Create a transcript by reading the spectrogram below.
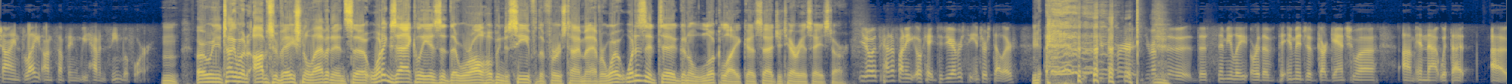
shines light on something that we haven't seen before. Hmm. Or when you talk about observational evidence, uh, what exactly is it that we're all hoping to see for the first time ever? What what is it uh, going to look like, a Sagittarius A star? You know, it's kind of funny. Okay, did you ever see Interstellar? Yeah. uh, do, you remember? Do you remember the the simulate or the the image of Gargantua um, in that with that uh,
